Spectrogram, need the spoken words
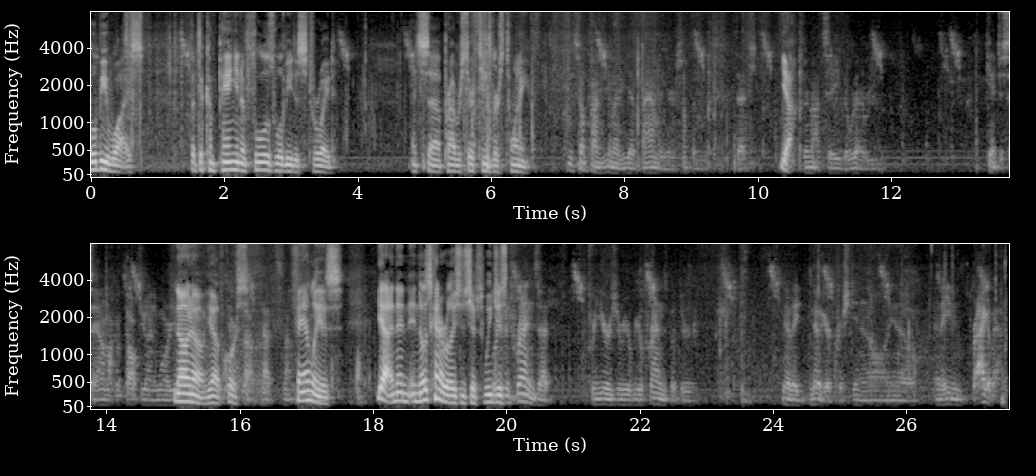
will be wise, but the companion of fools will be destroyed. That's uh, Proverbs 13, verse 20. sometimes, you know, you have family or something that yeah. they're not saved or whatever can't just say, I'm not going to talk to you anymore. You no, know? no, yeah, of course. That's not, that's not Family is, yeah, and then in those kind of relationships, we just friends that for years you're your real friends, but they're, you know, they know you're a Christian and all, you know, and they even brag about it,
